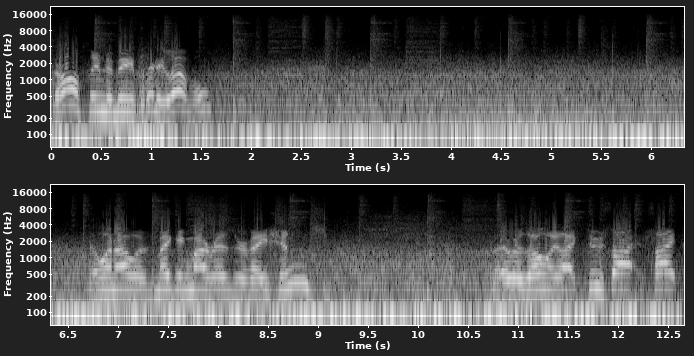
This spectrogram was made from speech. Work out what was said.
They all seem to be pretty level. And when I was making my reservations, there was only like two si sites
